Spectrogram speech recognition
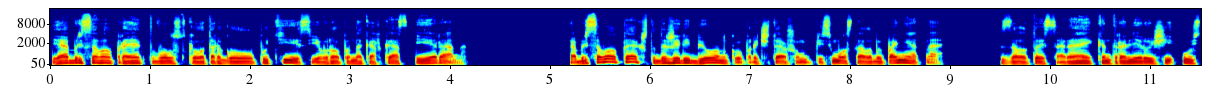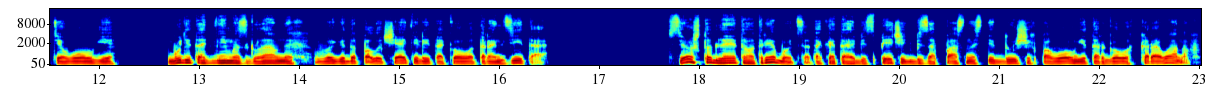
я обрисовал проект Волжского торгового пути с Европы на Кавказ и Иран. Обрисовал так, что даже ребенку, прочитавшему письмо, стало бы понятно. Золотой сарай, контролирующий устье Волги, будет одним из главных выгодополучателей такого транзита. Все, что для этого требуется, так это обеспечить безопасность идущих по Волге торговых караванов.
